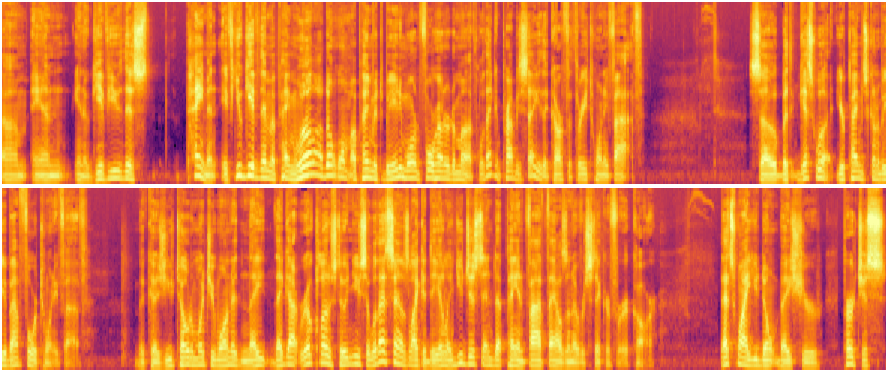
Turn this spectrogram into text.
um, and you know give you this payment. If you give them a payment, well, I don't want my payment to be any more than four hundred a month. Well, they can probably sell you the car for three twenty five. So, but guess what? Your payment's going to be about 425 because you told them what you wanted and they they got real close to it and you said, "Well, that sounds like a deal." And you just end up paying 5000 over sticker for a car. That's why you don't base your purchase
